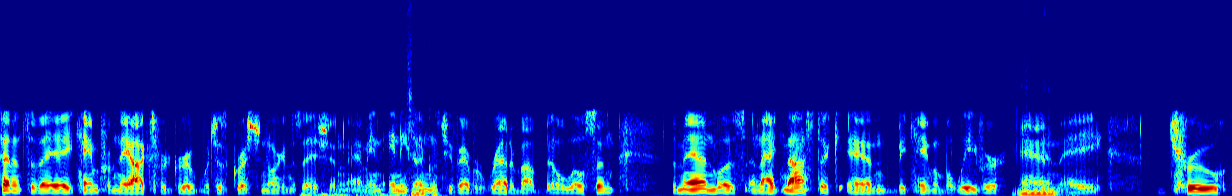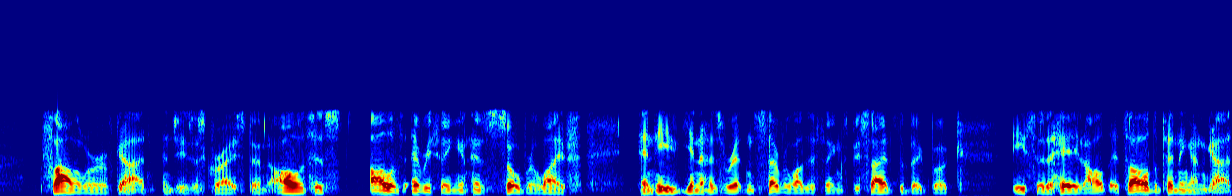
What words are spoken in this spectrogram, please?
tenets of AA came from the Oxford Group, which is a Christian organization. I mean, anything Exactly. that you've ever read about Bill Wilson, the man was an agnostic and became a believer Amen. and a true follower of God and Jesus Christ and all of his all of everything in his sober life and he you know has written several other things besides the big book he said hey it all it's all depending on God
